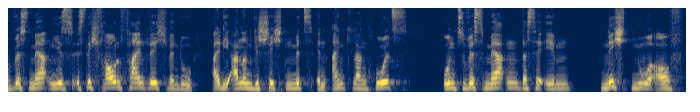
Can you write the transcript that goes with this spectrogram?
Du wirst merken, Jesus ist nicht frauenfeindlich, wenn du all die anderen Geschichten mit in Einklang holst. Und du wirst merken, dass er eben nicht nur auf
